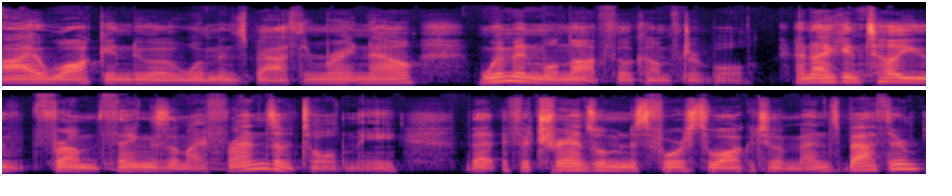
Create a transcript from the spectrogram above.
I walk into a women's bathroom right now, women will not feel comfortable. And I can tell you from things that my friends have told me that if a trans woman is forced to walk into a men's bathroom,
